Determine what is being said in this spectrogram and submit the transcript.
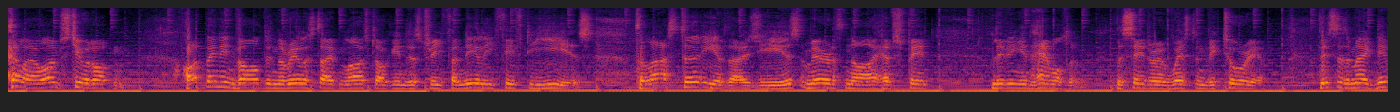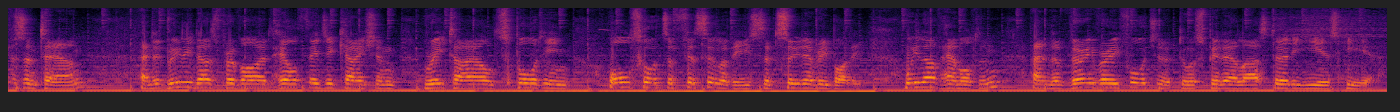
Hello, I'm Stewart Otton. I've been involved in the real estate and livestock industry for nearly 50 years. The last 30 of those years, Meredith and I have spent living in Hamilton, the centre of Western Victoria. This is a magnificent town and it really does provide health, education, retail, sporting, all sorts of facilities that suit everybody. We love Hamilton and are very, very fortunate to have spent our last 30 years here.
